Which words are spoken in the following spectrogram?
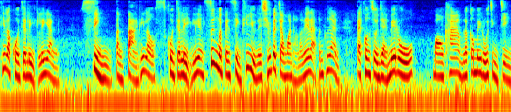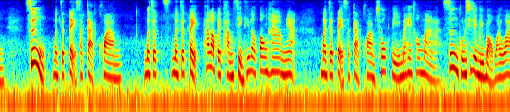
ที่เราควรจะหลีกเลี่ยง สิ่งต่างๆ ที่เราควรจะหลีกเลี่ยง ซึ่งมันเป็นสิ่งที่อยู่ในชีวิตประจำวันของเราเนี่ยแหละเพื่อนๆ แต่คนส่วนใหญ่ไม่รู้มองข้ามแล้วก็ไม่รู้จริง ๆ ซึ่งมันจะเตะสกัดความมันจะมันจะเตะถ้าเราไปทำสิ่งที่เราต้องห้ามเนี่ยมันจะเตะสกัดความโชคดีไม่ให้เข้ามา ซึ่งคุณชิจะมีบอกไว้ว่า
